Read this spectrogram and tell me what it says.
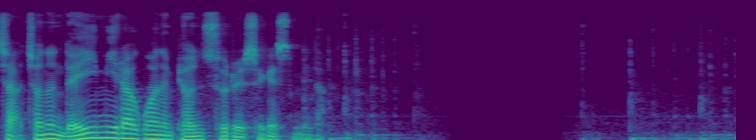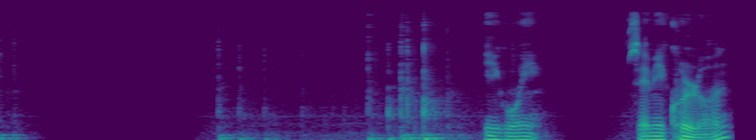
자, 저는 name이라고 하는 변수를 쓰겠습니다 egoing 세미콜론.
